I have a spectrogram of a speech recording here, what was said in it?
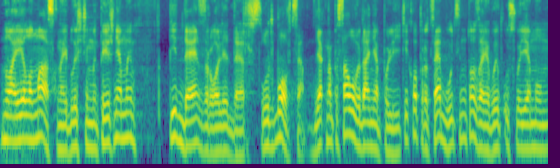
Ну а Ілон Маск найближчими тижнями піде з ролі держслужбовця. Як написало видання Політіко, про це буцімто заявив у своєму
